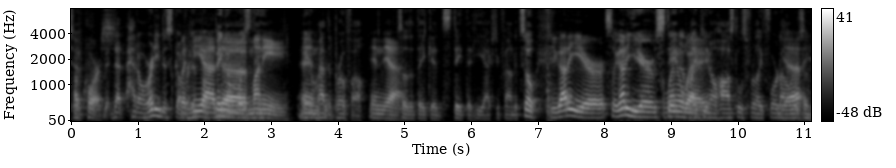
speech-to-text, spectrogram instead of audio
to Of course. that had already discovered But it. he had Bingham uh, the was money Bingham and- had the profile, and yeah. so that they could state that he actually found it. So, So you got a year. so I got a year. Was staying in like you know hostels for like four dollars Yeah, a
